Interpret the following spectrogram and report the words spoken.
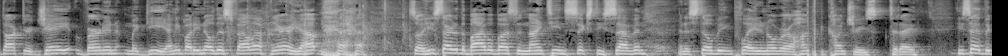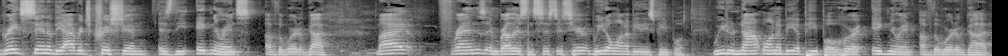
Dr. J. Vernon McGee. Anybody know this fella here? Yep. so he started the Bible Bus in 1967 and is still being played in over 100 countries today. He said, The great sin of the average Christian is the ignorance of the Word of God. My friends and brothers and sisters here, we don't want to be these people. We do not want to be a people who are ignorant of the Word of God.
